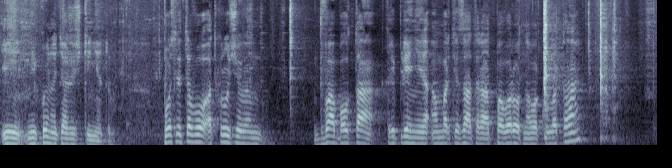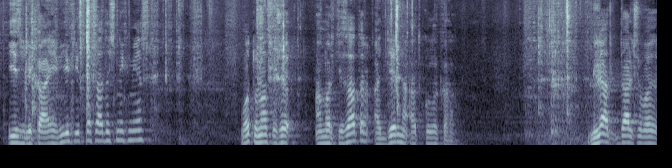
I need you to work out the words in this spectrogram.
и никакой натяжечки нету. После того откручиваем два болта крепления амортизатора от поворотного кулака. Извлекаем их из посадочных мест. Вот у нас уже амортизатор отдельно от кулака. Для дальшего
